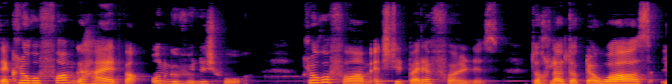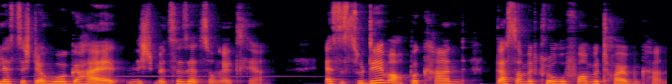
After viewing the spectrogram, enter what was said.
Der Chloroformgehalt war ungewöhnlich hoch. Chloroform entsteht bei der Fäulnis. Doch laut Dr. Wars lässt sich der hohe Gehalt nicht mit Zersetzung erklären. Es ist zudem auch bekannt, dass man mit Chloroform betäuben kann.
